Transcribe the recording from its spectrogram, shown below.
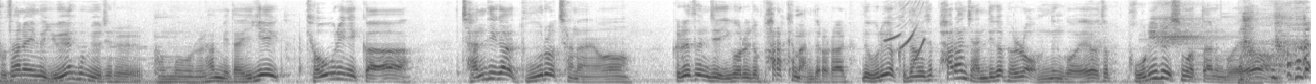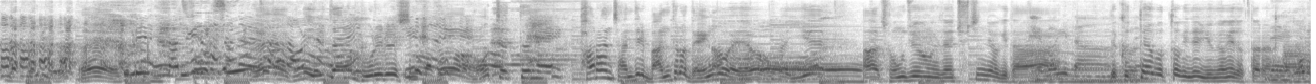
부산에 있는 유엔군 묘지를 방문을 합니다. 이게 겨울이니까 잔디가 누렇잖아요. 그래서 이제 이거를 좀 파랗게 만들어라. 근데 우리가 그 당시에 파란 잔디가 별로 없는 거예요. 그래서 보리를 심었다는 거예요. 네, 우리 나중에 하시는 네, 근데 일단은 보리를 심어서 어쨌든 파란 잔디를 만들어낸 거예요. 그러니까 이게 아 정주영 회장의 추진력이다. 대박이다. 근데 그때부터 굉장히 유명해졌다라는 네. 거예요.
